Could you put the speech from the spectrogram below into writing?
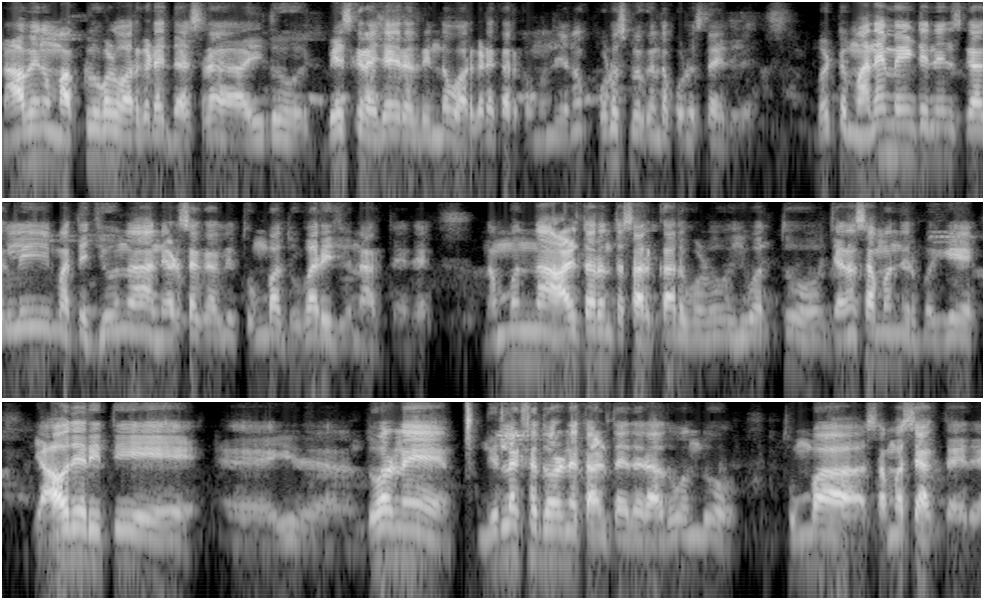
ನಾವೇನೋ ಮಕ್ಳುಗಳು ಹೊರಗಡೆ ದಸರಾ ಇದು ಬೇಸಿಗೆ ರಜೆ ಇರೋದ್ರಿಂದ ಹೊರಗಡೆ ಕರ್ಕೊಂಡ್ಬಂದು ಏನೋ ಕೊಡಿಸ್ಬೇಕಂತ ಕೊಡಿಸ್ತಾ ಇದೀವಿ ಬಟ್ ಮನೆ ಮೇಂಟೆನೆನ್ಸ್ಗಾಗ್ಲಿ ಮತ್ತೆ ಜೀವನ ನಡ್ಸಕ್ಕಾಗ್ಲಿ ತುಂಬಾ ದುಬಾರಿ ಜೀವನ ಆಗ್ತಾ ಇದೆ. ನಮ್ಮನ್ನ ಆಳ್ತಾರಂತ ಸರ್ಕಾರಗಳು ಇವತ್ತು ಜನಸಾಮಾನ್ಯರ ಬಗ್ಗೆ ಯಾವುದೇ ರೀತಿ ಧೋರಣೆ, ನಿರ್ಲಕ್ಷ್ಯ ಧೋರಣೆ ತಾಳ್ತಾ ಇದ್ದಾರೆ. ಅದು ಒಂದು ತುಂಬಾ ಸಮಸ್ಯೆ ಆಗ್ತಾ ಇದೆ.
